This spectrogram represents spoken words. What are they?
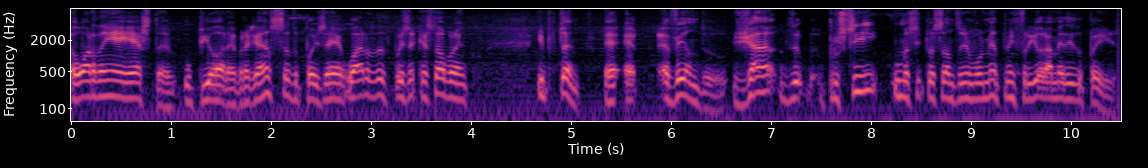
A ordem é esta: o pior é Bragança, depois é a Guarda, depois é Castelo Branco. E, portanto, é, é, havendo já de, por si uma situação de desenvolvimento inferior à média do país,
